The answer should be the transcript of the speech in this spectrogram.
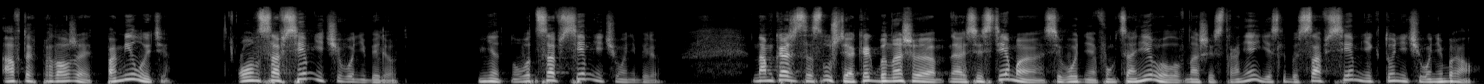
автор продолжает. Помилуйте, он совсем ничего не берет. Нет, ну вот совсем ничего не берет. Нам кажется, слушайте, а как бы наша э, система сегодня функционировала в нашей стране, если бы совсем никто ничего не брал?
